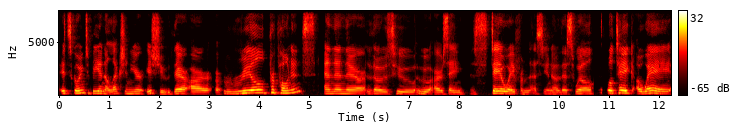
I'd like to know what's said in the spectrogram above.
it's going to be an election year issue. There are uh, real proponents and then there are those who who are saying stay away from this. You know, this will this will take away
